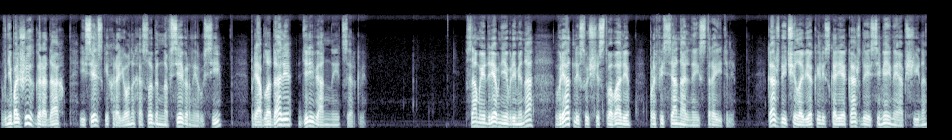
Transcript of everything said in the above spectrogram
В небольших городах и сельских районах, особенно в Северной Руси, преобладали деревянные церкви. В самые древние времена вряд ли существовали профессиональные строители. Каждый человек, или скорее каждая семейная община,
